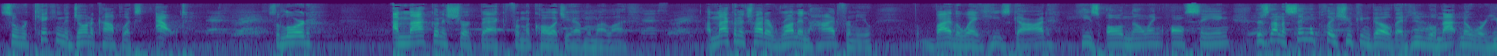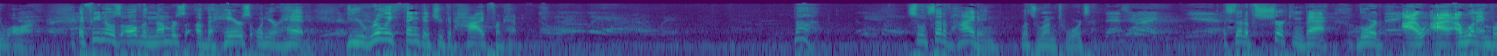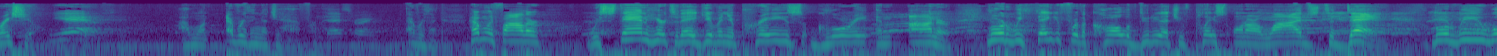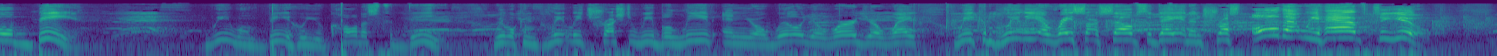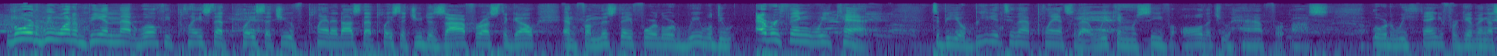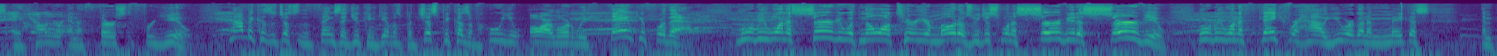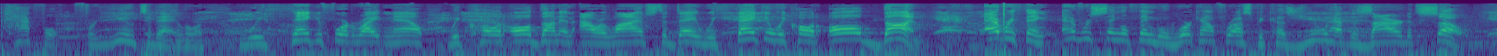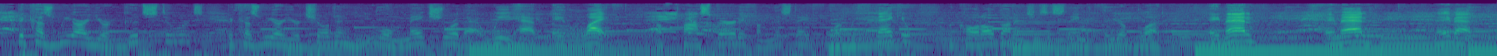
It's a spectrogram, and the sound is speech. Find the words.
So we're kicking the Jonah complex out. That's right. So, Lord, I'm not going to shirk back from the call that you have on my life. That's right. I'm not going to try to run and hide from you. By the way, He's God. He's all knowing, all seeing. There's not a single place you can go that He will not know where you are. If He knows all the numbers of the hairs on your head, do you really think that you could hide from Him? No. No. So instead of hiding, let's run towards Him. That's right. Yeah. Instead of shirking back, Lord, I, I, I want to embrace you. Yeah. I want everything that you have for me. That's right. everything. Heavenly Father, we stand here today giving you praise, glory, and honor. Lord, we thank you for the call of duty that you've placed on our lives today. Lord, we will be, we will be who you called us to be. We will completely trust you. We believe in your will, your word, your way. We completely erase ourselves today and entrust all that we have to you. Lord, we want to be in that wealthy place, that place that you've planted us, that place that you desire for us to go. And from this day forward, Lord, we will do everything we can to be obedient to that plan so that we can receive all that you have for us. Lord, we thank you for giving us a Thank hunger Lord. and a thirst for you. Yes. Not because of just the things that you can give us, but just because of who you are, Lord. We thank you for that. Lord, we want to serve you with no ulterior motives. We just want to serve you to serve you. Lord, we want to thank you for how you are going to make us impactful for you today, Lord. We thank you for it right now. We call it all done in our lives today. We thank you and we call it all done. Everything, every single thing will work out for us because you have desired it so. Because we are your good stewards, because we are your children, you will make sure that we have a life of prosperity from this day forward. We thank you. We call it all done in Jesus' name and through your blood. Amen. Amen. Amen.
